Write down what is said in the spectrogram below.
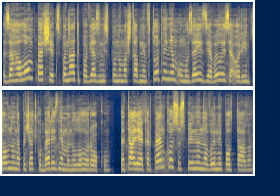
Загалом перші експонати, пов'язані з повномасштабним вторгненням, у музеї з'явилися орієнтовно на початку березня минулого року. Наталія Карпенко, Суспільне новини Полтава.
